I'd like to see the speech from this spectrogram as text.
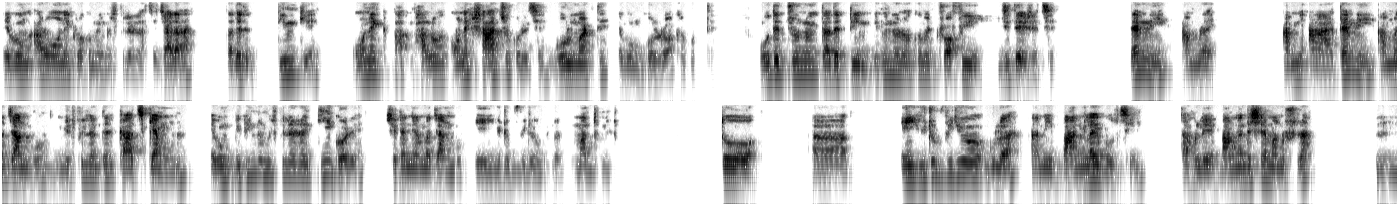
এবং আরও অনেক রকমের মিডফিল্ডার আছে। যারা তাদের টিমকে অনেক ভালো, অনেক সাহায্য করেছে গোল মারতে এবং গোল রক্ষা করতে। ওদের জন্যই তাদের টিম বিভিন্ন রকমের ট্রফি জিতে এসেছে। তেমনি আমরা, আমি তেমনি আমরা জানব মিডফিল্ডারদের কাজ কেমন এবং বিভিন্ন মিডফিল্ডাররা কি করে সেটা নিয়ে আমরা জানব এই YouTube ভিডিওগুলোর মাধ্যমে। তো এই YouTube ভিডিওগুলা আমি বাংলায় বলছি। তাহলে বাংলাদেশের মানুষরা, উম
